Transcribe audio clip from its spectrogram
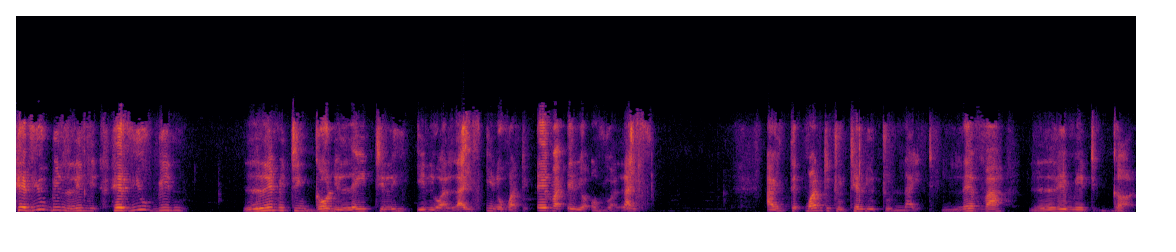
Have you been limit? Have you been limiting God lately in your life, in whatever area of your life? I t- wanted to tell you tonight: never limit God.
